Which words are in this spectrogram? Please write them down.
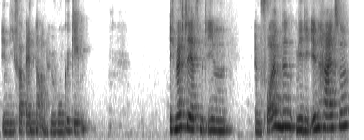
in die Verbändeanhörung gegeben. Ich möchte jetzt mit Ihnen im Folgenden mir die Inhalte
